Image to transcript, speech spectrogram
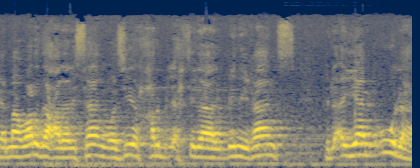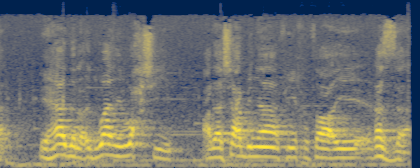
كما ورد على لسان وزير حرب الاحتلال بيني غانتس في الأيام الأولى لهذا العدوان الوحشي على شعبنا في قطاع غزة.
